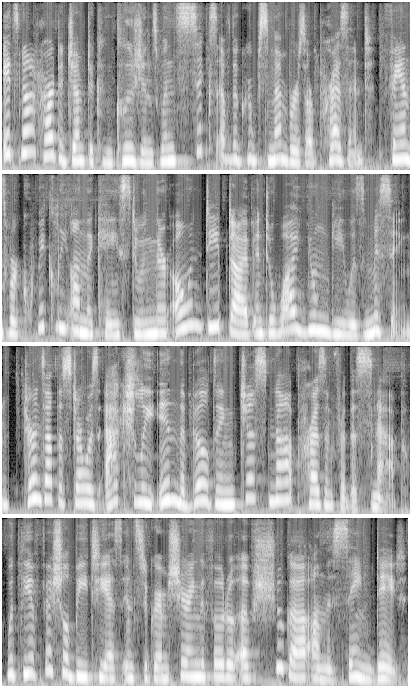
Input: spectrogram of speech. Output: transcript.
It's not hard to jump to conclusions when six of the group's members are present. Fans were quickly on the case doing their own deep dive into why Yoongi was missing. Turns out the star was actually in the building, just not present for the snap, with the official BTS Instagram sharing the photo of Suga on the same date.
